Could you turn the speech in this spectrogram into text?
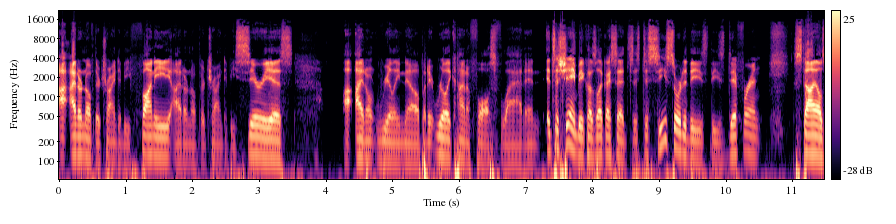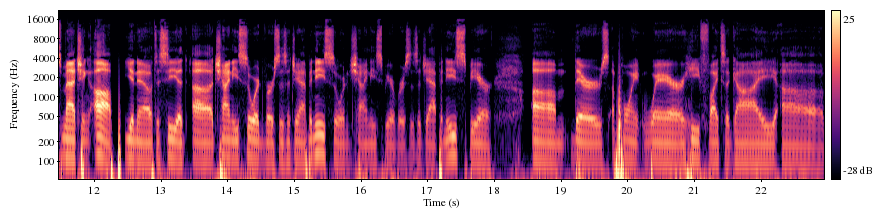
I, I don't know if they're trying to be funny I don't know if they're trying to be serious I don't really know, but it really kind of falls flat, and it's a shame because, like I said, just to see sort of these these different styles matching up, you know, to see a, a Chinese sword versus a Japanese sword, a Chinese spear versus a Japanese spear. Um, there's a point where he fights a guy. Uh,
